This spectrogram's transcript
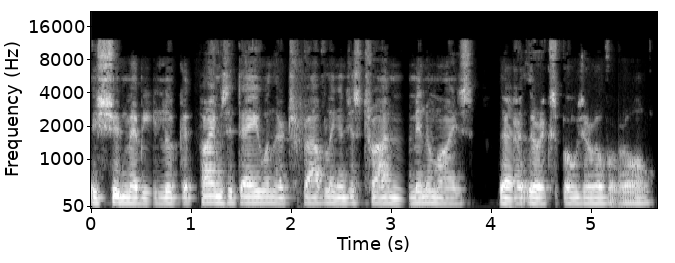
they should maybe look at times a day when they're traveling and just try and minimize their, their exposure overall.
